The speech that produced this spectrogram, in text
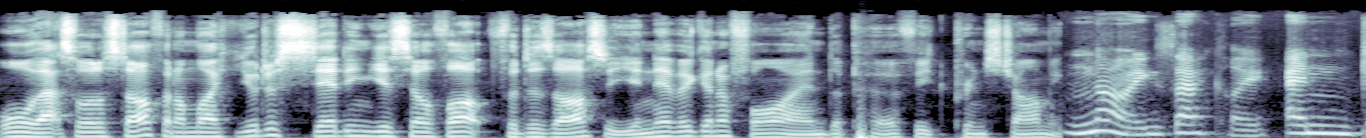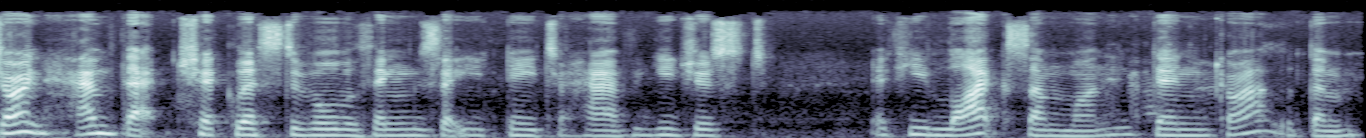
all that sort of stuff. And I'm like, you're just setting yourself up for disaster. You're never gonna find the perfect Prince Charming. no, exactly. And don't have that checklist of all the things that you need to have. You just, if you like someone, then go out with them.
